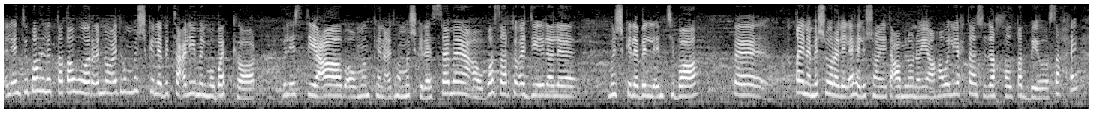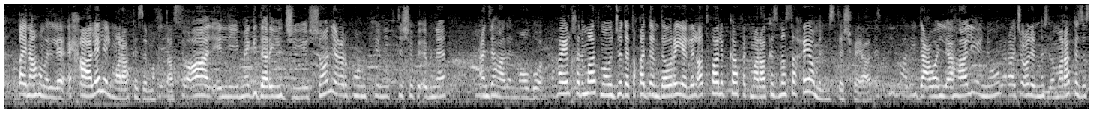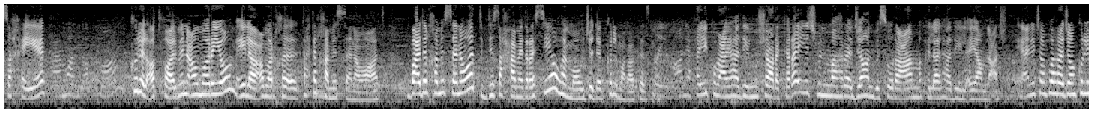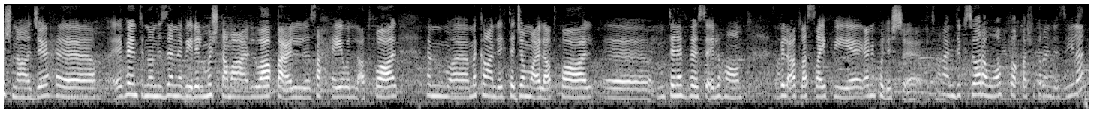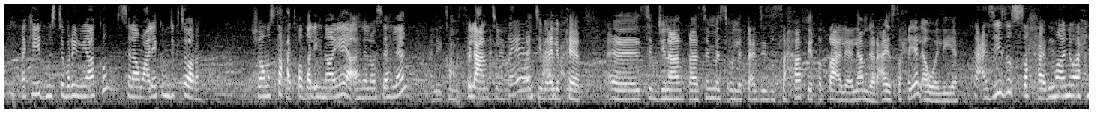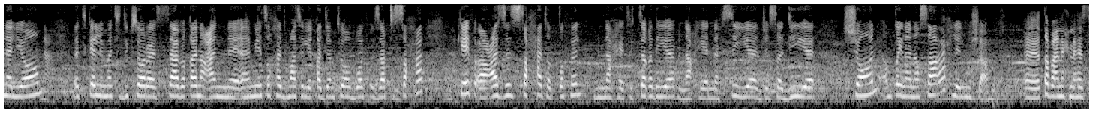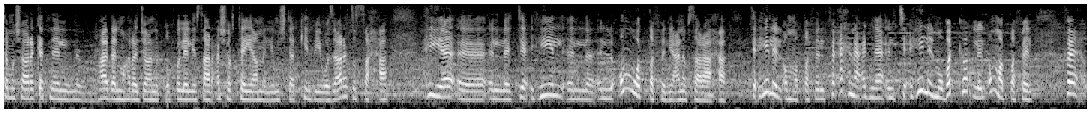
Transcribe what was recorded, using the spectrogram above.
الانتباه للتطور إنه عندهم مشكلة بالتعليم المبكر بالاستيعاب أو ممكن عندهم مشكلة سمع أو بصر تؤدي إلى مشكلة بالانتباه فأعطينا مشورة للأهل شلون يتعاملون وياها واللي يحتاج تدخل طبي وصحي أعطيناهم الإحالة للمراكز المختصة. السؤال اللي ما قدر يجي شلون يعرفون يمكن يكتشف ابنه عنده هذا الموضوع؟ هاي الخدمات موجودة تقدم دوريا للأطفال بكافة مراكزنا الصحية ومن المستشفيات. أكيد هذه دعوة للأهالي إنه يراجعون المراكز الصحية أعمار الأطفال كل الأطفال من عمر يوم إلى عمر خ... تحت الخمس سنوات. بعد الخمس سنوات تبدي صحة مدرسية وهم موجودة بكل مراكزنا. طيب أنا أحييكم على هذه المشاركة، رأيك بالمهرجان بصورة عامة خلال هذه الأيام العشره؟ يعني كان مهرجان كلش ناجح، ايفنت إنه نزلنا به للمجتمع الواقع الصحي والأطفال، هم آه، مكان للتجمع الأطفال، آه، متنفس لهم. بالعطلة الصيفية يعني كلش دكتورة موفقة شكرا جزيلا. أكيد مستمرين وياكم. السلام عليكم دكتورة. شلون الصحة؟ تفضلي هنا يا أهلا وسهلا. عليكم كل عام وانت بألف خير. أه ست جنان قاسم مسؤوله تعزيز الصحة في قطاع الإعلام للرعاية الصحية الأولية. تعزيز الصحة بما انه إحنا اليوم نعم. تكلمت الدكتورة سابقا عن أهمية الخدمات اللي قدمتوها بوث وزارة الصحة. كيف أعزز صحة الطفل من ناحية التغذية من الناحيه النفسية الجسدية؟ شلون انطينا نصائح للمشاهد؟ آه، طبعا إحنا هسه مشاركتنا هذا المهرجان الطفولة اللي صار 10 أيام اللي مشتركين به وزارة الصحة هي آه، التأهيل الأم والطفل يعني بصراحة. تأهيل الام والطفل فإحنا عندنا التأهيل المبكر للأم والطفل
